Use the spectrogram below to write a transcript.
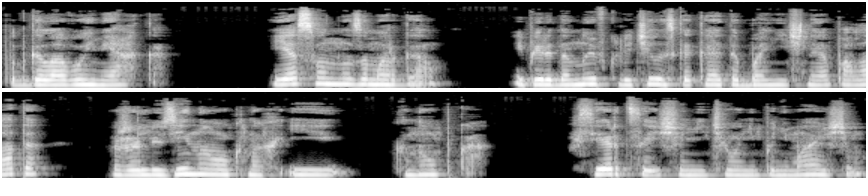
Под головой мягко. Я сонно заморгал. и передо мной включилась какая-то больничная палата, жалюзи на окнах и... кнопка. В сердце, еще ничего не понимающим,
